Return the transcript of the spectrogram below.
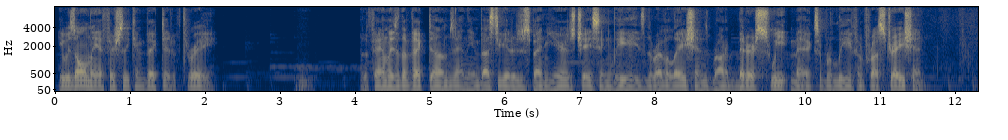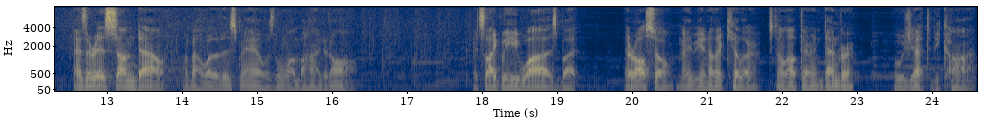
he was only officially convicted of three. For the families of the victims and the investigators who spent years chasing leads, the revelations brought a bittersweet mix of relief and frustration, as there is some doubt about whether this man was the one behind it all. It's likely he was, but there also may be another killer still out there in Denver who is yet to be caught.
